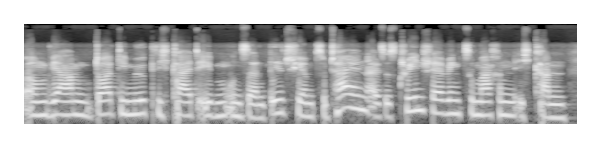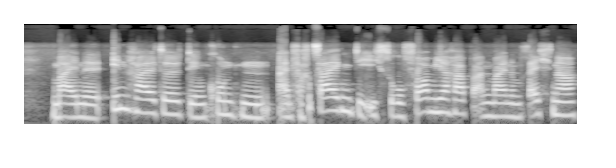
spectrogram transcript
Ähm, wir haben dort die Möglichkeit, eben unseren Bildschirm zu teilen, also Screensharing zu machen. Ich kann meine Inhalte den Kunden einfach zeigen, die ich so vor mir habe an meinem Rechner.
